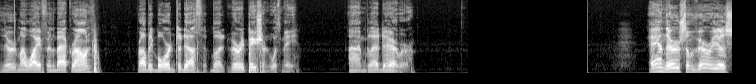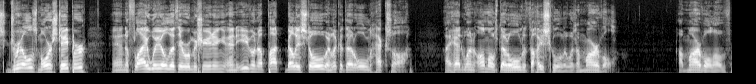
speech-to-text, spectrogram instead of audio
And there's my wife in the background, probably bored to death, but very patient with me. I'm glad to have her. And there's some various drills, Morse taper, and a flywheel that they were machining, and even a pot belly stove. And look at that old hacksaw. I had one almost that old at the high school. It was a marvel. A marvel of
